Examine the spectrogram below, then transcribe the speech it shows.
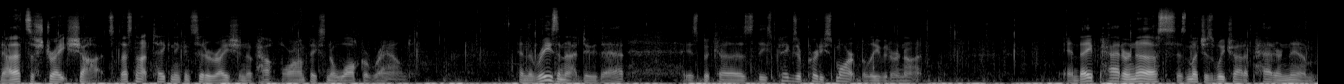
Now that's a straight shot, so that's not taking into consideration of how far I'm fixing to walk around. And the reason I do that is because these pigs are pretty smart, believe it or not. And they pattern us as much as we try to pattern them.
